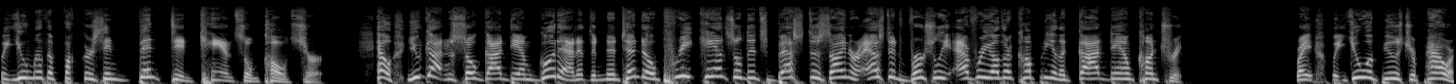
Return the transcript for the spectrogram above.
But you motherfuckers invented cancel culture. Hell, you'd gotten so goddamn good at it that Nintendo pre canceled its best designer, as did virtually every other company in the goddamn country. Right? But you abused your power.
